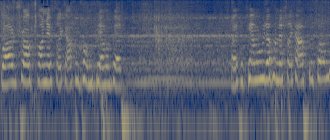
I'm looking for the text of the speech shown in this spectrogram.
Groundshot von der Strecke abgekommen. Thermo fährt. Scheiße, Thermo wieder von der Strecke abgekommen.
